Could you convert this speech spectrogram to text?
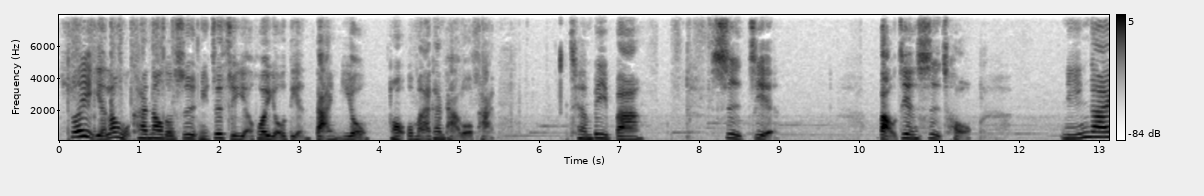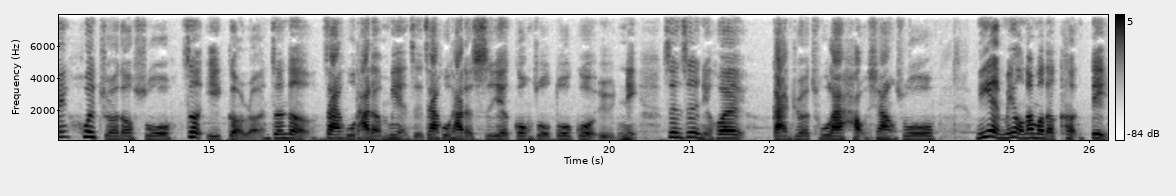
所以也让我看到的是，你自己也会有点担忧。好，我们来看塔罗牌，钱币八，世界，宝剑侍从。你应该会觉得说，这一个人真的在乎他的面子，在乎他的事业工作多过于你，甚至你会感觉出来，好像说你也没有那么的肯定，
